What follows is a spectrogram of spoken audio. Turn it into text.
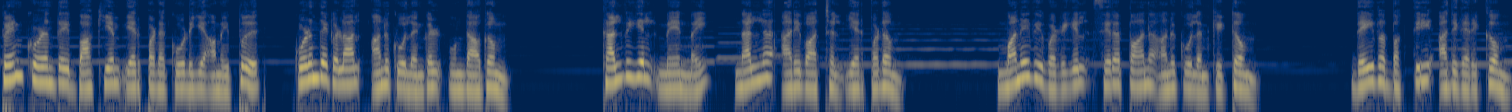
பெண் குழந்தை பாக்கியம் ஏற்படக்கூடிய அமைப்பு குழந்தைகளால் அனுகூலங்கள் உண்டாகும். கல்வியில் மேன்மை நல்ல அறிவாற்றல் ஏற்படும். மனைவி வழியில் சிறப்பான அனுகூலம் கிட்டும். தெய்வ பக்தி அதிகரிக்கும்.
